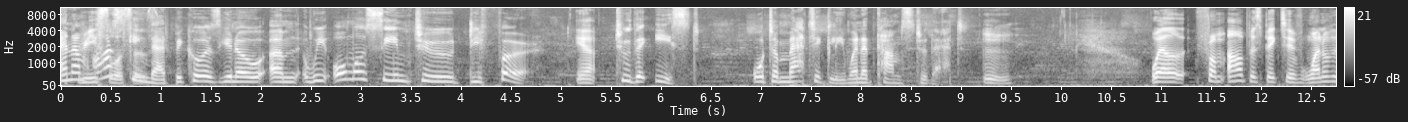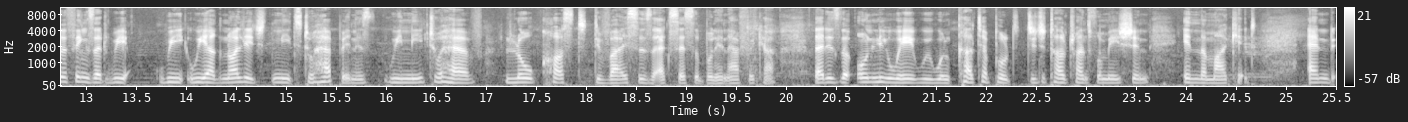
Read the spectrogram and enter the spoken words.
And I'm resources? asking that because you know um, we almost seem to defer Yeah. to the east automatically when it comes to that. Well, from our perspective, one of the things that we we, we acknowledge needs to happen is we need to have low cost devices accessible in Africa. That is the only way we will catapult digital transformation in the market. And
